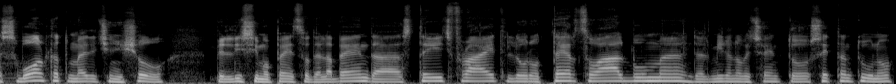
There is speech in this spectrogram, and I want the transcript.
W.S. Walcott Medicine Show, bellissimo pezzo della band, a Stage Fright, il loro terzo album del 1971,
